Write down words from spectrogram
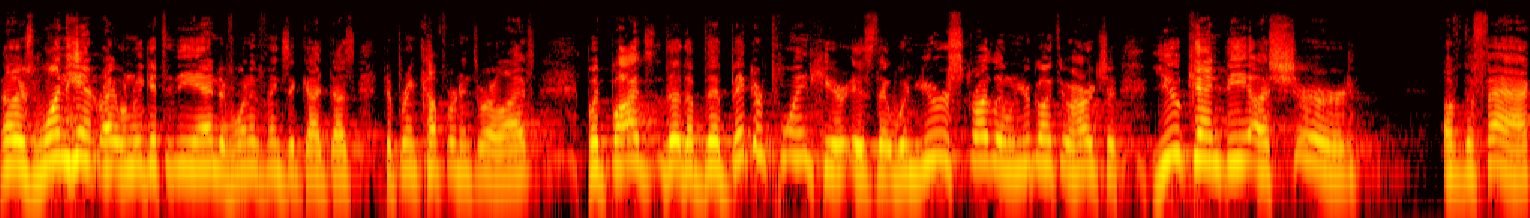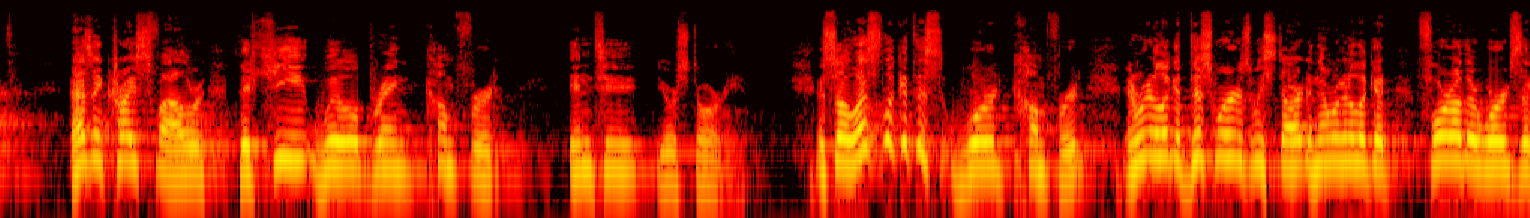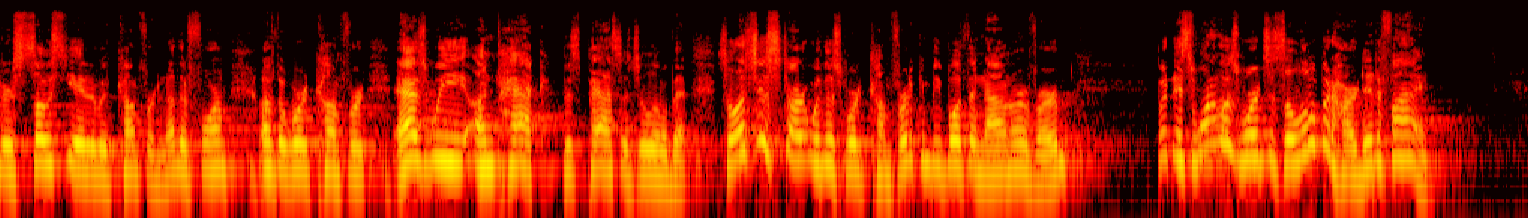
Now, there's one hint, right, when we get to the end of one of the things that God does to bring comfort into our lives. But God's, the, the, the bigger point here is that when you're struggling, when you're going through hardship, you can be assured of the fact, as a Christ follower, that He will bring comfort into your story. And so let's look at this word comfort and we're going to look at this word as we start, and then we're going to look at four other words that are associated with comfort, another form of the word comfort, as we unpack this passage a little bit. So let's just start with this word comfort. It can be both a noun or a verb, but it's one of those words that's a little bit hard to define.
